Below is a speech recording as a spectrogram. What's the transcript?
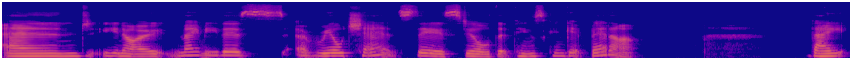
And, you know, maybe there's a real chance there still that things can get better. They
